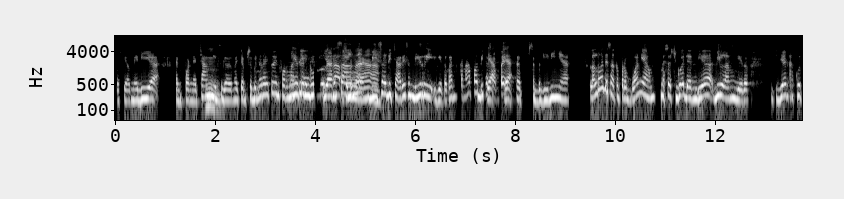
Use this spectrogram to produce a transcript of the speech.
sosial media, handphonenya canggih Hmm. segala macam. Sebenarnya itu informasi yang sangat sebenarnya. bisa dicari sendiri gitu kan. Kenapa bisa Ya, sampai ya. se- sebegininya? Lalu ada satu perempuan yang message gue dan dia bilang gitu, Jian aku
